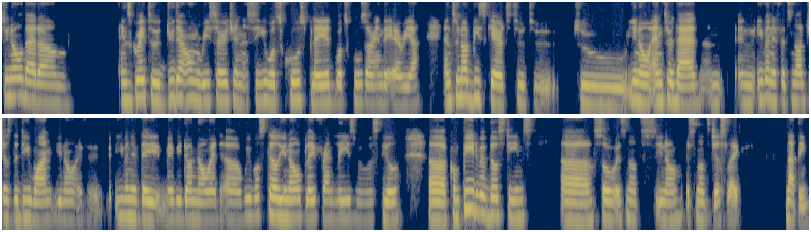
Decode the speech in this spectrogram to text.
to know that um it's great to do their own research and see what schools play it, what schools are in the area, and to not be scared to to to you know enter that and, and even if it's not just the d1 you know if even if they maybe don't know it uh, we will still you know play friendlies we will still uh, compete with those teams uh, so it's not you know it's not just like nothing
